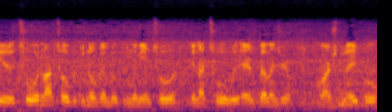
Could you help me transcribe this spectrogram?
Did a tour in October through November with the Millennium Tour. Then I toured with Eric Bellinger, March through April,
